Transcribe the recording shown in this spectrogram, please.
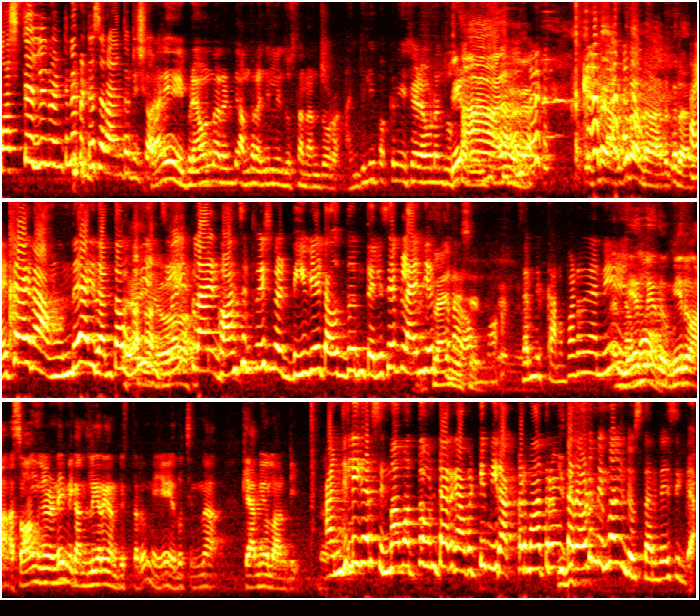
ఫస్ట్ వెళ్ళిన వెంటనే పెట్టేశారు ఆయనతో షార్ట్ కానీ ఇప్పుడు ఏమన్నారంటే అందరు అంజలిని చూస్తాను నన్ను చూడరు. అంజలి పక్కన వేసాడు ఎవడని ఆ, చూస్తాను అయితే ఆయన ముందే ఇదంతా planned. కాన్సన్ట్రేషన్ డీవియేట్ అవుద్దని తెలిసే ప్లాన్ చేస్తున్నారు. సార్ మీరు కనపడరు కానీ. లేదు లేదు. మీరు ఆ సాంగ్ చూడండి మీకు అంజలి గారు కనిపిస్తారు. మేము ఏదో చిన్న క్యామియో లాంటి అంజలి గారు సినిమా మొత్తం ఉంటారు కాబట్టి మీరు అక్కడ మాత్రమే ఉంటారు కాబట్టి మిమ్మల్ని చూస్తారు బేసిక్గా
